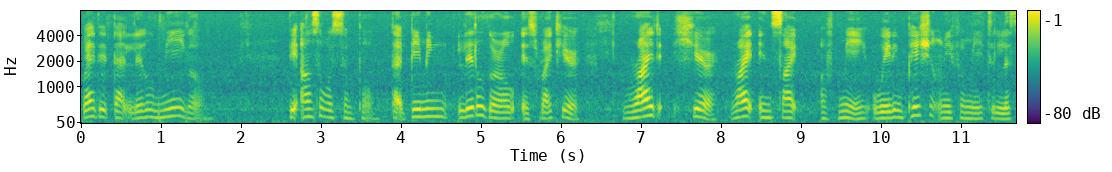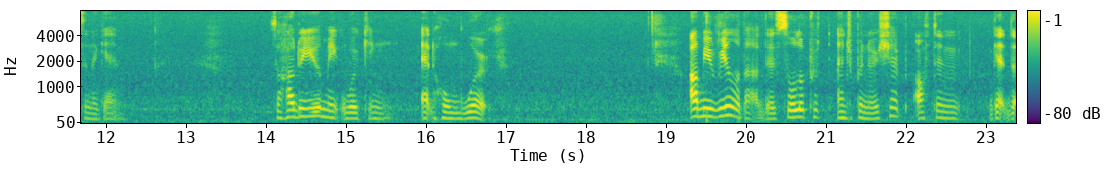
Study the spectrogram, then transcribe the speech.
Where did that little me go? The answer was simple that beaming little girl is right here, right here, right inside of me, waiting patiently for me to listen again. So, how do you make working at home work? I'll be real about this. Solo entrepreneurship often get the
